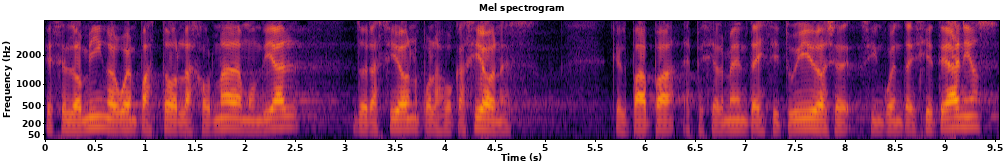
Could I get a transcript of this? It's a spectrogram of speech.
Es el domingo del Buen Pastor, la jornada mundial de oración por las vocaciones, que el Papa especialmente ha instituido hace 57 años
